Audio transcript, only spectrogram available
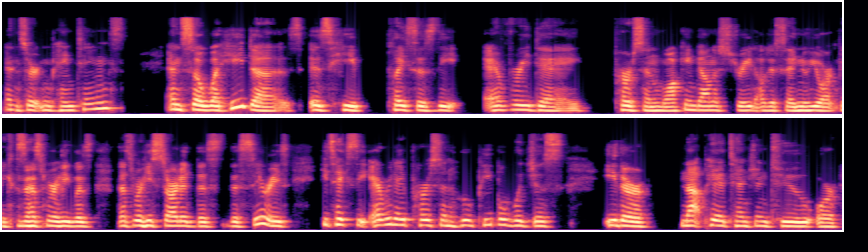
in certain paintings. And so what he does is he places the everyday person walking down the street i'll just say new york because that's where he was that's where he started this this series he takes the everyday person who people would just either not pay attention to or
